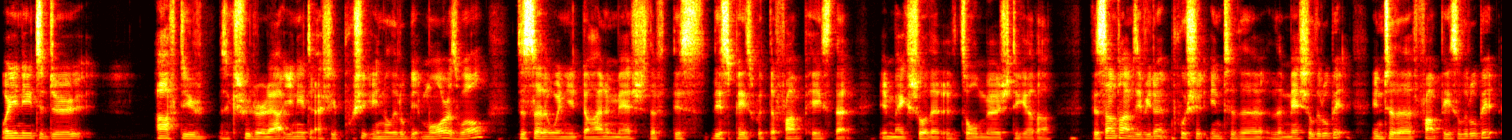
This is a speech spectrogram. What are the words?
what you need to do after you've extruded it out, you need to actually push it in a little bit more as well, just so that when you dynamesh the, this this piece with the front piece, that it makes sure that it's all merged together. Because sometimes if you don't push it into the the mesh a little bit, into the front piece a little bit,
